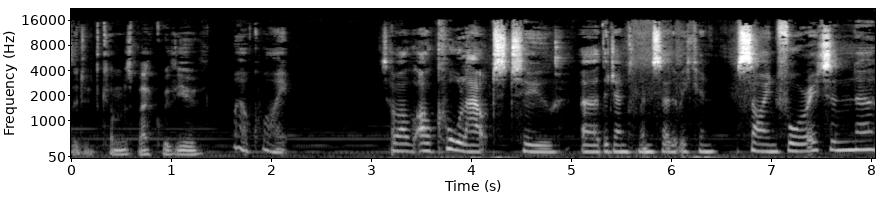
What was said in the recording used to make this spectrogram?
that it comes back with you. Well, quite. So I'll, I'll call out to uh, the gentleman so that we can sign for it and uh,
